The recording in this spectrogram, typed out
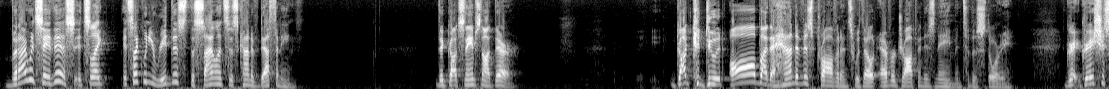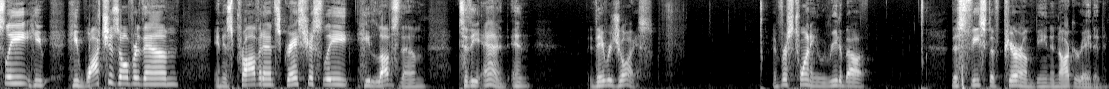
But I would say this it's like, it's like when you read this, the silence is kind of deafening. That God's name's not there. God could do it all by the hand of his providence without ever dropping his name into the story. Gra- graciously, he, he watches over them. In his providence, graciously, he loves them to the end, and they rejoice. In verse 20, we read about this feast of Purim being inaugurated.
